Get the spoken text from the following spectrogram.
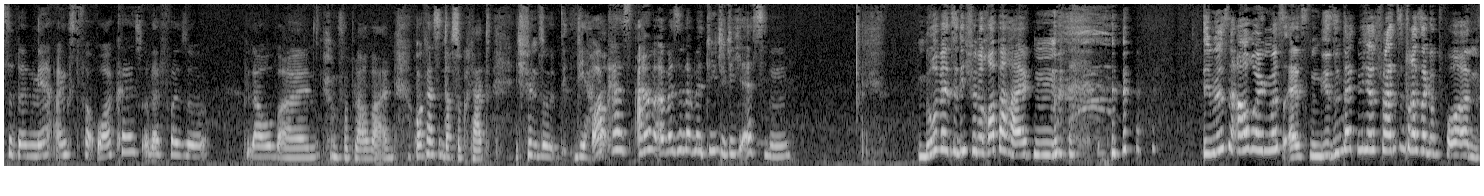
hast du dann mehr Angst vor Orcas oder vor so Blauwalen? Schon vor Blauwalen. Orcas sind doch so glatt. Ich finde so, die Orcas arm, aber sind aber die, die dich essen. Nur wenn sie dich für eine Robbe halten. die müssen auch irgendwas essen. Die sind halt nicht als Pflanzenfresser geboren.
